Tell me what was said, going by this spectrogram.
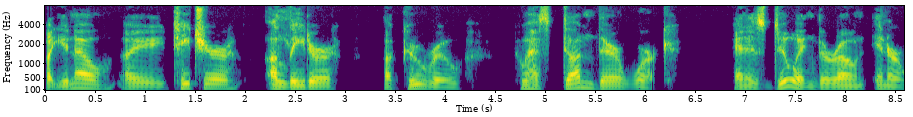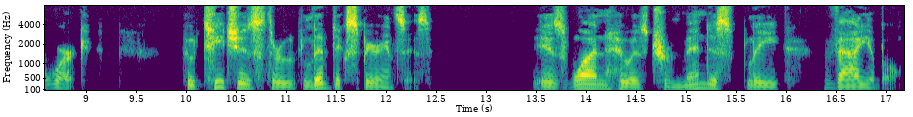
But you know, a teacher, a leader, a guru who has done their work and is doing their own inner work, who teaches through lived experiences, is one who is tremendously valuable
